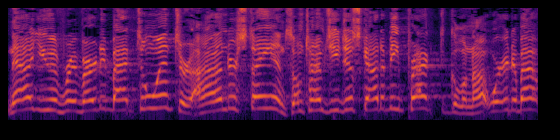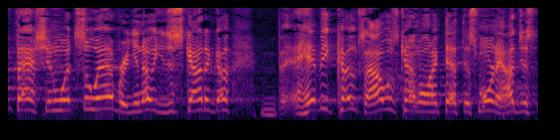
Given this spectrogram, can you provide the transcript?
Now you have reverted back to winter. I understand. Sometimes you just got to be practical, not worried about fashion whatsoever. You know, you just got to go heavy coats. I was kind of like that this morning. I just,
